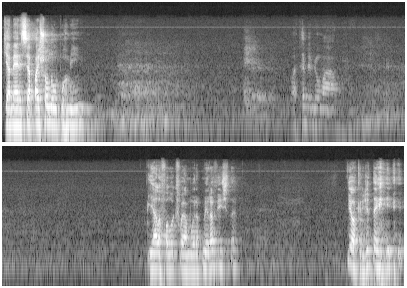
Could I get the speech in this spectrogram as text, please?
que a Mary se apaixonou por mim. Vou até beber uma água. E ela falou que foi amor à primeira vista. E eu acreditei.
